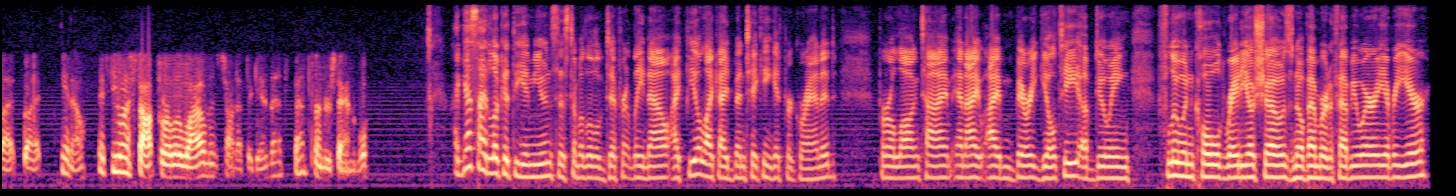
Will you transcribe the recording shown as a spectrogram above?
but but you know, if you want to stop for a little while and then start up again, that's that's understandable. I guess I look at the immune system a little differently now. I feel like I'd been taking it for granted for a long time, and I, I'm very guilty of doing flu and cold radio shows November to February every year.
